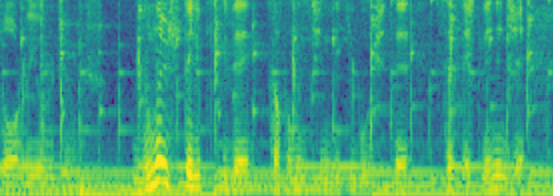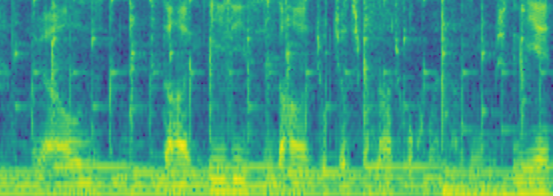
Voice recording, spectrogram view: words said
zor ve yorucuymuş. Buna üstelik bir de kafamın içindeki bu işte ses eklenince ya daha iyi değilsin, daha çok çalışman, daha çok okuman lazım. İşte niye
